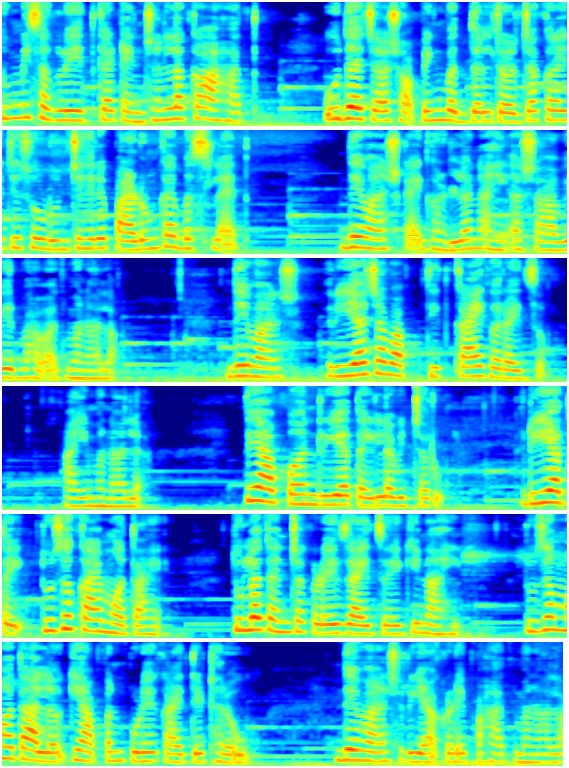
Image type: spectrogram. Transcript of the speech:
तुम्ही सगळे इतक्या टेन्शनला का आहात? उद्याच्या शॉपिंगबद्दल चर्चा करायची सोडून चेहरे पाडून काय बसलायत? देवांश काही घडलं नाही अशा आविर्भावात म्हणाला. देवांश रियाच्या बाबतीत काय करायचं? आई म्हणाल्या ते आपण रियाताईला विचारू. रियाताई तुझं काय मत आहे? तुला त्यांच्याकडे जायचं आहे की नाही? तुझं मत आलं की आपण पुढे काय ते ठरवू? देवांश रियाकडे पाहत म्हणाला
